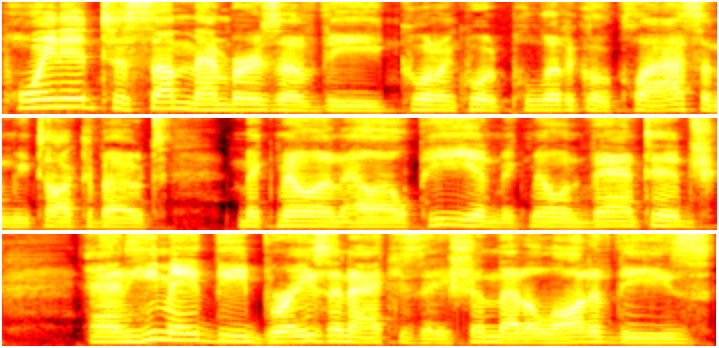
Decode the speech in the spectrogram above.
pointed to some members of the quote unquote political class, and we talked about McMillan LLP and McMillan Vantage, and he made the brazen accusation that a lot of these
